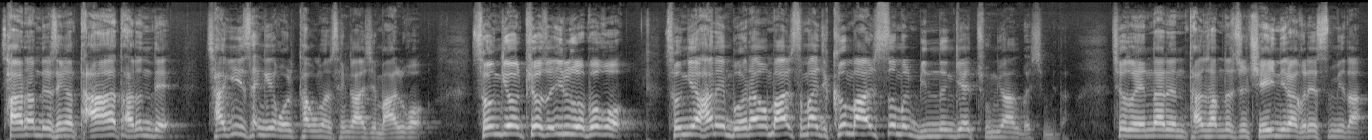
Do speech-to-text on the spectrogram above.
사람들의 생각은 다 다른데 자기 생각이 옳다고만 생각하지 말고 성경을 펴서 읽어보고 성경 하나님 뭐라고 말씀하는지 그 말씀을 믿는 게 중요한 것입니다. 저도 옛날엔 다른 사람들은 죄인이라 그랬습니다.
